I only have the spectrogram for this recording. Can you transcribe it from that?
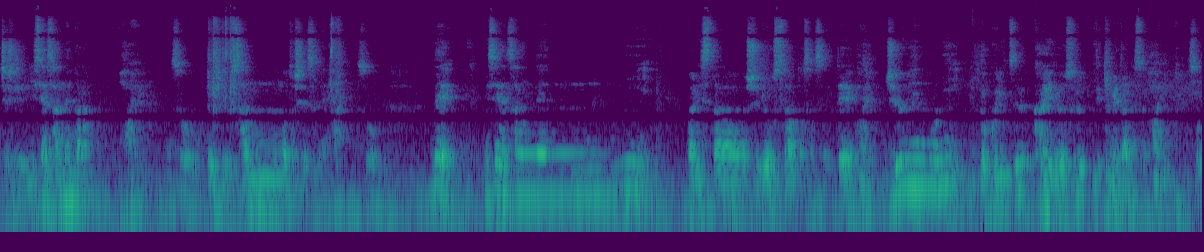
2003年かなはい。そう。23の年ですね、はい、そう。で2003年にバリスタの修行をスタートさせて、はい、10年後に独立開業するって決めたんですよ、はい、そう。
